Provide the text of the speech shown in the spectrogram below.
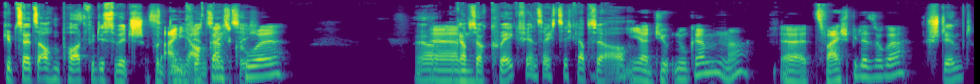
gibt's ja jetzt auch einen Port für die Switch. Ist eigentlich auch ganz cool. Ja, ähm, gab's ja auch Quake 64, gab's ja auch. Ja, Duke Nukem, ne? Äh, zwei Spiele sogar. Stimmt.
